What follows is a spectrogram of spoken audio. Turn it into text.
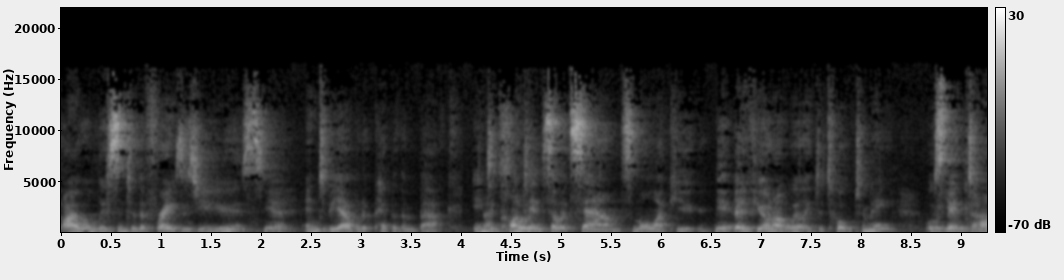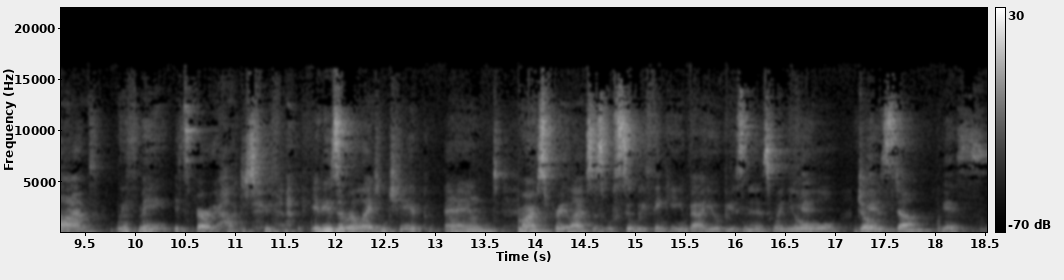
I will listen to the phrases you use Yeah. and to be able to pepper them back into That's content good. so it sounds more like you. Yeah. But if you're not willing to talk to me or Well, spend time with me, it's very hard to do that. It is a relationship, Mm-hmm. and most freelancers will still be thinking about your business when your job Yeah. is done Yes.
